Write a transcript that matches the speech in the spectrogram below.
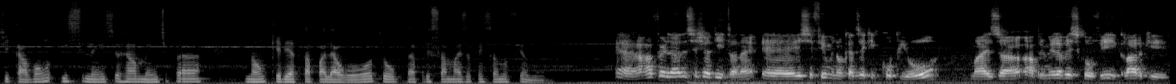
ficavam em silêncio realmente para não querer atrapalhar o outro ou para prestar mais atenção no filme. É, a verdade seja dita, né? É, esse filme não quer dizer que copiou, mas a, a, primeira vez que eu vi, claro que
